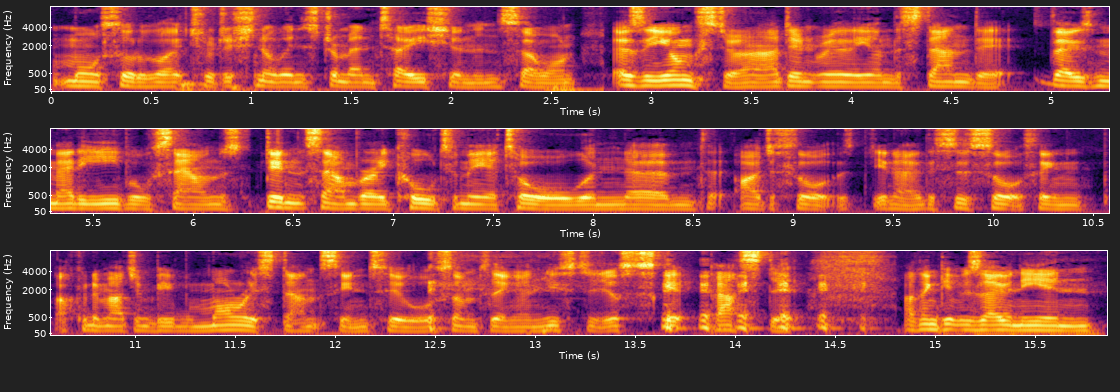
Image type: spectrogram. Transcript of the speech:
more sort of like traditional instrumentation and so on. As a youngster, I didn't really understand it. Those medieval sounds didn't sound very cool to me at all, and um, I just thought that, you know this is the sort of thing I can imagine people Morris dancing to or something, and used to just skip past it. I think it was only in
